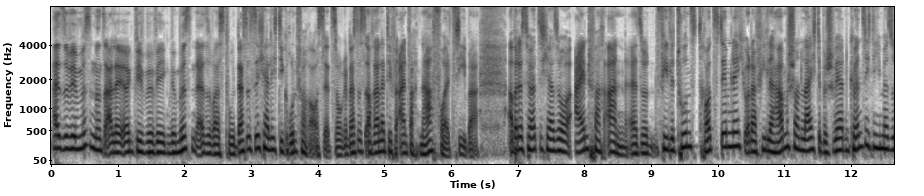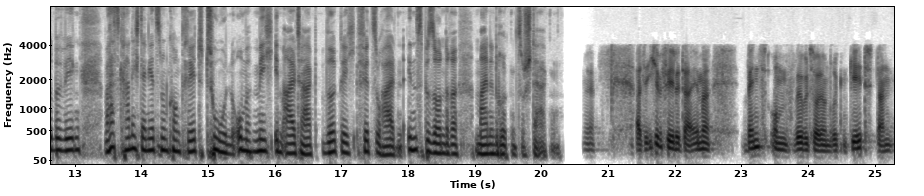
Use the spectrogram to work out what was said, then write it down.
also wir müssen uns alle irgendwie bewegen. Wir müssen also was tun. Das ist sicherlich die Grundvoraussetzung. Und das ist auch relativ einfach nachvollziehbar. Aber das hört sich ja so einfach an. Also viele tun es trotzdem nicht oder viele haben schon leichte Beschwerden, können sich nicht mehr so bewegen. Was kann ich denn jetzt nun konkret tun, um mich im Alltag wirklich fit zu halten, insbesondere meinen Rücken zu stärken? Ja. Also ich empfehle da immer, wenn es um Wirbelsäule und Rücken geht, dann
